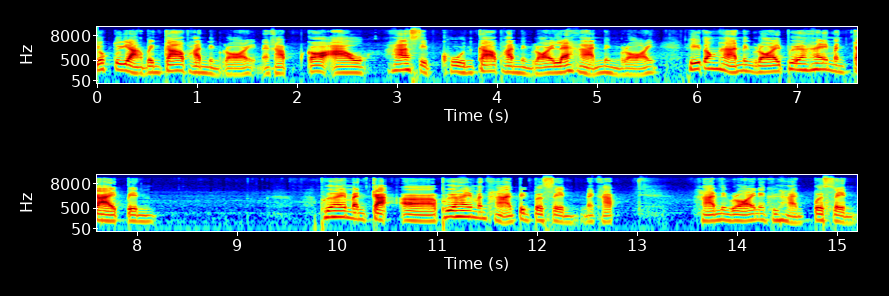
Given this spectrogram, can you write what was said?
ยกตัวอย่างเป็น 9,100 นะครับ ก็เอา 50 คูณ 9,100 และหาร 100 ที่ต้องหาร 100 เพื่อให้มันกลายเป็น เพื่อให้มันกะเพื่อให้มันหารเป็นเปอร์เซ็นต์นะครับ หาร 100เนี่ยคือหารเปอร์เซ็นต์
